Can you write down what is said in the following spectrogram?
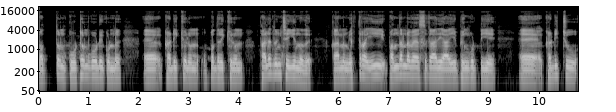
മൊത്തം കൂട്ടം കൂടിക്കൊണ്ട് കടിക്കലും ഉപദ്രവിക്കലും പലതും ചെയ്യുന്നത്. കാരണം എത്ര ഈ പന്ത്രണ്ട് വയസ്സുകാരിയായ പെൺകുട്ടിയെ കടിച്ചു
